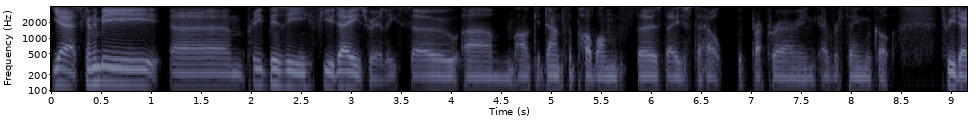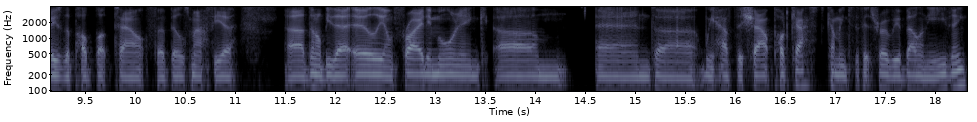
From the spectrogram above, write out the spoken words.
yeah it's going to be um pretty busy few days really so um i'll get down to the pub on thursday just to help with preparing everything we've got three days of the pub booked out for bills mafia uh, then i'll be there early on friday morning um and uh, we have the Shout podcast coming to the Fitzrovia Belle in the evening.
